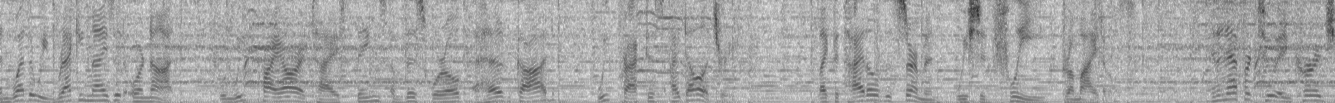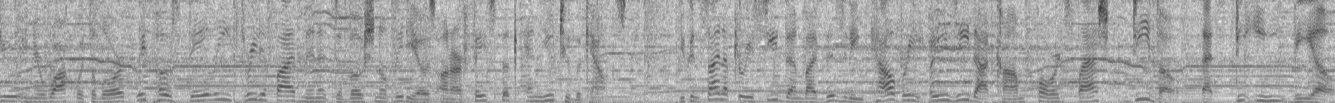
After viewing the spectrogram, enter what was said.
And whether we recognize it or not, when we prioritize things of this world ahead of God, we practice idolatry. Like the title of the sermon, we should flee from idols. In an effort to encourage you in your walk with the Lord, we post daily three to five minute devotional videos on our Facebook and YouTube accounts. You can sign up to receive them by visiting calvaryaz.com forward slash Devo. That's D E V O.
